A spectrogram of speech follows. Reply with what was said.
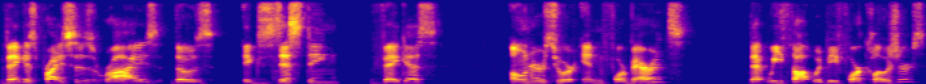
Vegas prices rise, those existing Vegas owners who are in forbearance that we thought would be foreclosures,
